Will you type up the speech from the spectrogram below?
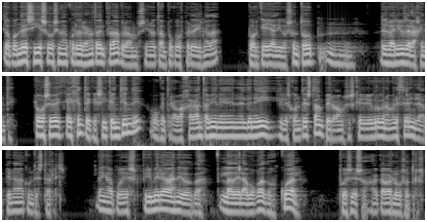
lo pondré si eso, si me acuerdo de la nota del programa, pero vamos, si no tampoco os perdéis nada, porque ya digo, son todo mm, desvaríos de la gente. Luego se ve que hay gente que sí que entiende o que trabajarán también en el DNI y les contestan, pero vamos, es que yo creo que no merece ni la pena contestarles. Venga, pues primera anécdota, la del abogado. ¿Cuál? Pues eso, acabarlo vosotros.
